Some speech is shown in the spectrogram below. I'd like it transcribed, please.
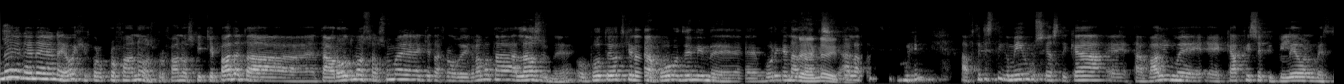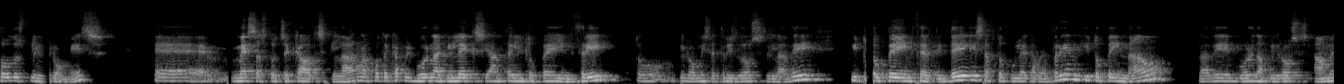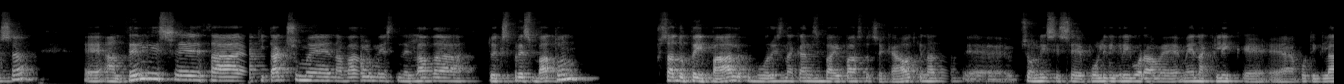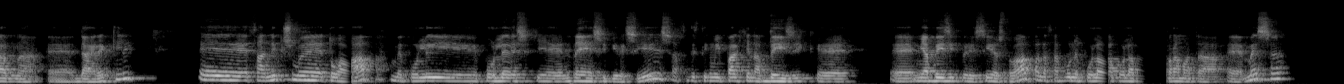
Ναι, ναι, ναι, ναι, όχι, προ, προφανώς, προφανώς. Και, και πάντα τα, τα roadmaps, ας πούμε, και τα χρονοδιαγράμματα αλλάζουν. Οπότε, ό,τι και να πω, δεν είναι, μπορεί και να ναι, αλλάξει. Αλλά αυτή τη, στιγμή, αυτή τη στιγμή ουσιαστικά ε, θα βάλουμε ε, κάποιες επιπλέον μεθόδους πληρωμής ε, μέσα στο checkout της Klarna. Οπότε κάποιος μπορεί να επιλέξει αν θέλει το Pay in 3, το πληρωμή σε τρεις δόσεις δηλαδή, ή το Pay in 30 days, αυτό που λέγαμε πριν, ή το Pay now, δηλαδή μπορεί να πληρώσεις άμεσα. Ε, αν θέλεις, ε, θα κοιτάξουμε να βάλουμε στην Ελλάδα το Express Button, σαν το PayPal, που μπορείς να κάνεις bypass στο checkout και να ε, ψωνίσεις ε, πολύ γρήγορα με, με ένα κλικ ε, από την Klarna directly. θα ανοίξουμε το app με πολύ, πολλές και νέες υπηρεσίες. Αυτή τη στιγμή υπάρχει ένα basic, μια basic υπηρεσία στο app, αλλά θα μπουν πολλά, πολλά πράγματα μέσα.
